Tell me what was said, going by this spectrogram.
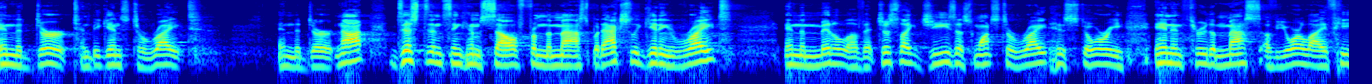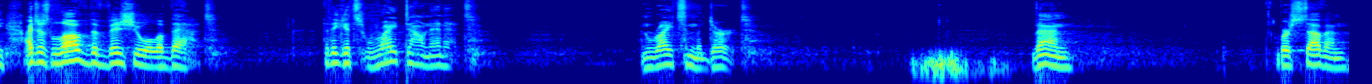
in the dirt, and begins to write in the dirt. Not distancing himself from the mess, but actually getting right in the middle of it. Just like Jesus wants to write his story in and through the mess of your life. He, I just love the visual of that that he gets right down in it and writes in the dirt. Then, verse 7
